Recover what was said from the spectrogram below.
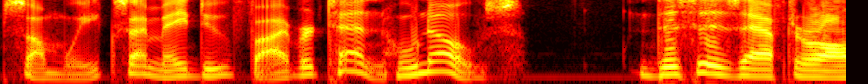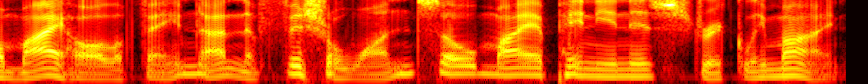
Some weeks I may do five or ten. Who knows? This is, after all, my Hall of Fame, not an official one, so my opinion is strictly mine.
